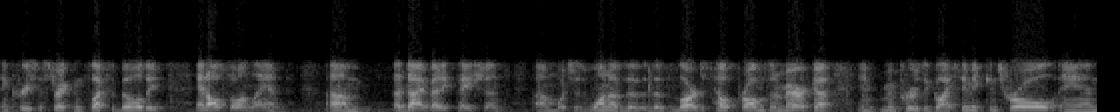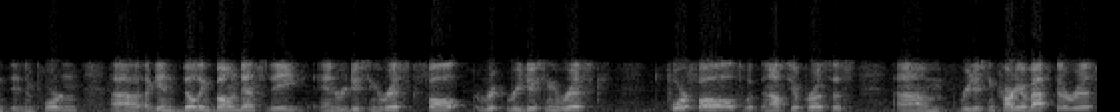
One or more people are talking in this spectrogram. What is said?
increases strength and flexibility, and also on land. Um, a diabetic patient, um, which is one of the, the largest health problems in America, improves the glycemic control and is important. Uh, again, building bone density and reducing risk fall, re reducing risk for falls with an osteoporosis, um, reducing cardiovascular risk,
